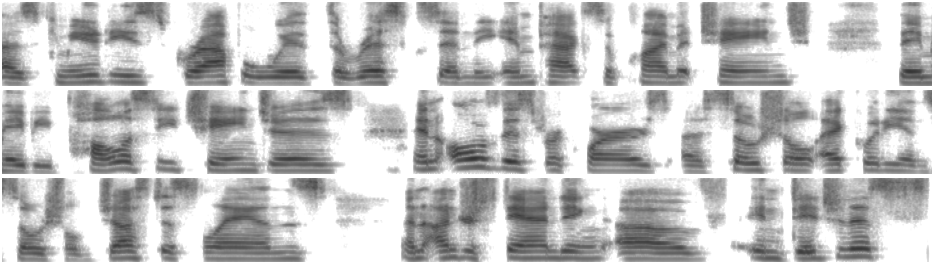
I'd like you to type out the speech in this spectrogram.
as communities grapple with the risks and the impacts of climate change. They may be policy changes. And all of this requires a social equity and social justice lens, an understanding of Indigenous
